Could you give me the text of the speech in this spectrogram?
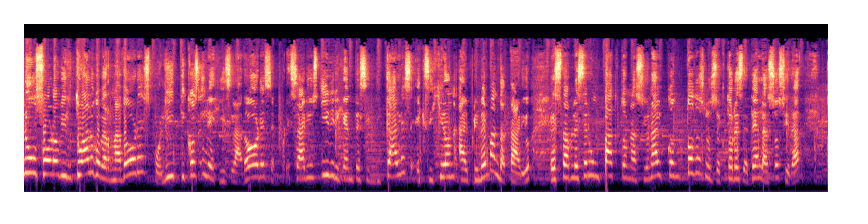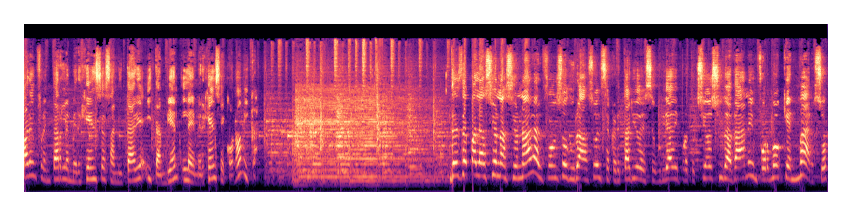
En un foro virtual, gobernadores, políticos, legisladores, empresarios y dirigentes sindicales exigieron al primer mandatario establecer un pacto nacional con todos los sectores de la sociedad para enfrentar la emergencia sanitaria y también la emergencia económica. Desde Palacio Nacional, Alfonso Durazo, el secretario de Seguridad y Protección Ciudadana, informó que en marzo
